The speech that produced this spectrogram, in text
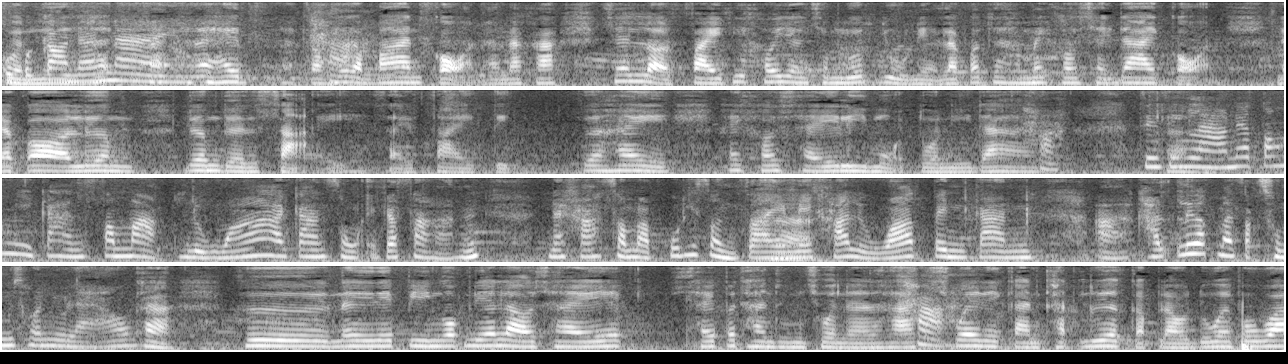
ส่วนหอุปกรนึ่ณ์งด้านในให้ให้ให้ให้ให้กับบ้านก่อนนะคะ เช่นหลอดไฟที่เขายังชำรุดอยู่เนี่ยเราก็จะทำให้เขาใช้ได้ก่อน แล้วก็เริ่มเริ่มเดินสายสายไฟติด เพื่อให้ให้เขาใช้รีโมทตัวนี้ได้ ค่ะ จริงๆแล้วเนี่ยต้องมีการสมัครหรือว่าการส่งเอกสารนะคะสำหรับผู้ที่สนใจไหมคะ หรือว่าเป็นการอ่าคัดเลือกมาจากชุมชนอยู่แล้ว ค่ะ คือในในปีงบเนี้ยเราใช้ใช้ประธานชุมชนนะคะ ค่ะ ช่วยในการคัดเลือกกับเราด้วย เพราะว่า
